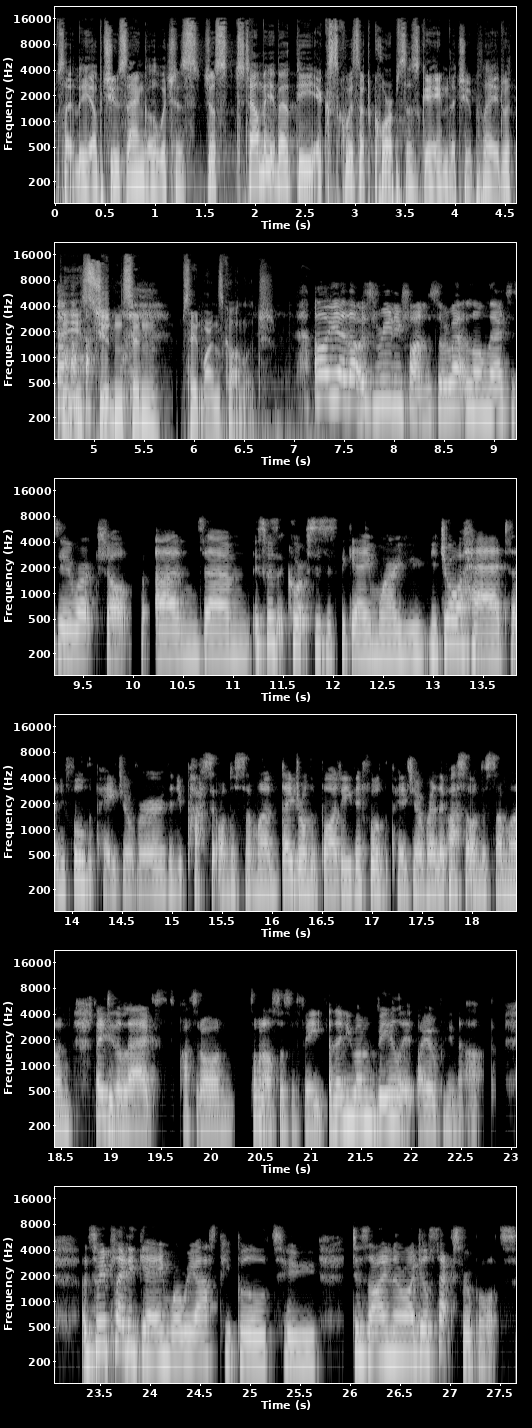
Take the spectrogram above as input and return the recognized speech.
slightly obtuse angle, which is just tell me about the Exquisite Corpses game that you played with the students in St. Martin's College. Oh yeah, that was really fun. So we went along there to do a workshop, and um, Exquisite Corpses is the game where you, you draw a head and you fold the page over, then you pass it on to someone. They draw the body, they fold the page over, they pass it on to someone. They do the legs, pass it on. Someone else does the feet, and then you unveil it by opening it up. And so we played a game where we asked people to design their ideal sex robots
